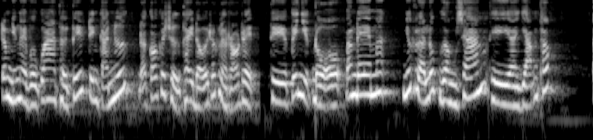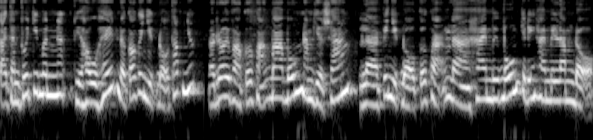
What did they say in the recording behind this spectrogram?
trong những ngày vừa qua thời tiết trên cả nước đã có cái sự thay đổi rất là rõ rệt thì cái nhiệt độ ban đêm á nhất là lúc gần sáng thì à, giảm thấp Tại thành phố Hồ Chí Minh thì hầu hết là có cái nhiệt độ thấp nhất là rơi vào cỡ khoảng 3 4 5 giờ sáng là cái nhiệt độ cỡ khoảng là 24 cho đến 25 độ.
